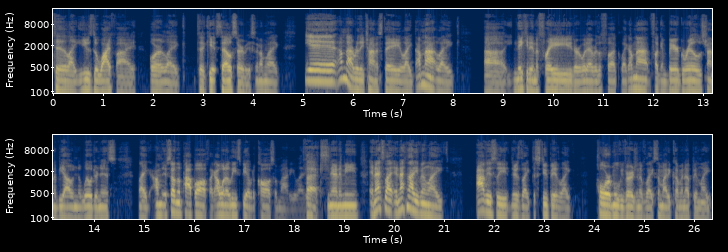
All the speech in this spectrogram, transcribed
to like use the Wi-Fi or like to get cell service. And I'm like, yeah, I'm not really trying to stay. Like, I'm not like uh naked and afraid or whatever the fuck. Like, I'm not fucking Bear Grylls trying to be out in the wilderness. Like, I'm if something pop off, like I want to at least be able to call somebody. Like, Facts. you know what I mean? And that's like, and that's not even like, obviously there's like the stupid like horror movie version of like somebody coming up and like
